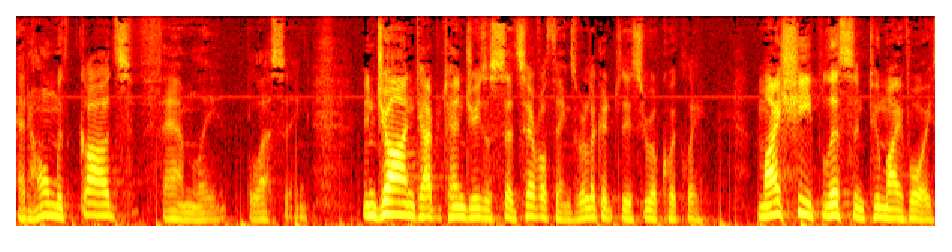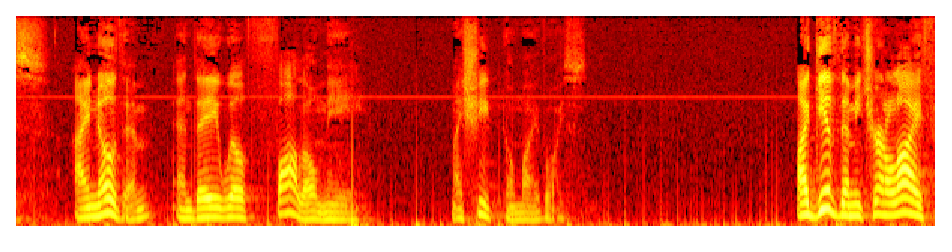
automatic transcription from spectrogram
At home with God's family blessing. In John chapter 10, Jesus said several things. We'll look at this real quickly. My sheep listen to my voice. I know them, and they will follow me. My sheep know my voice. I give them eternal life,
